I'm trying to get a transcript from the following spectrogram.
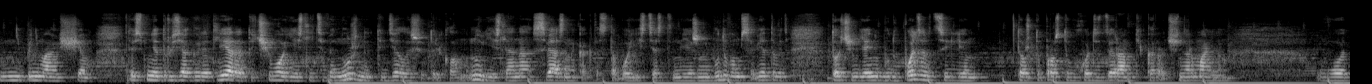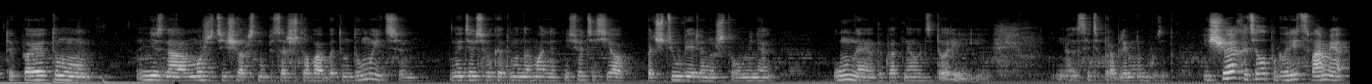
не понимаю с чем. То есть мне друзья говорят, Лера, ты чего, если тебе нужно, ты делаешь эту рекламу. Ну, если она связана как-то с тобой, естественно. Я же не буду вам советовать то, чем я не буду пользоваться, или то, что просто выходит за рамки, короче, нормально. Вот, и поэтому, не знаю, можете еще раз написать, что вы об этом думаете. Надеюсь, вы к этому нормально отнесетесь. Я почти уверена, что у меня умная, адекватная аудитория, и с этим проблем не будет. Еще я хотела поговорить с вами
